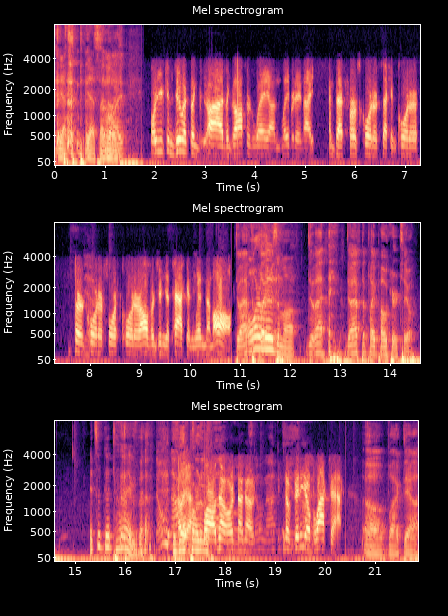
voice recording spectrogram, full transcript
Yes, yes, I so know. Or you can do it the uh, the Gothard way on Labor Day night and bet first quarter, second quarter, third quarter, fourth quarter, all Virginia Tech and win them all. do I have Or to play, lose them all. Do I do I have to play poker too? It's a good time. Is that, Don't is knock that yeah. part of Well, the no, or- no, no. No video blackjack. Oh, black, yeah.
